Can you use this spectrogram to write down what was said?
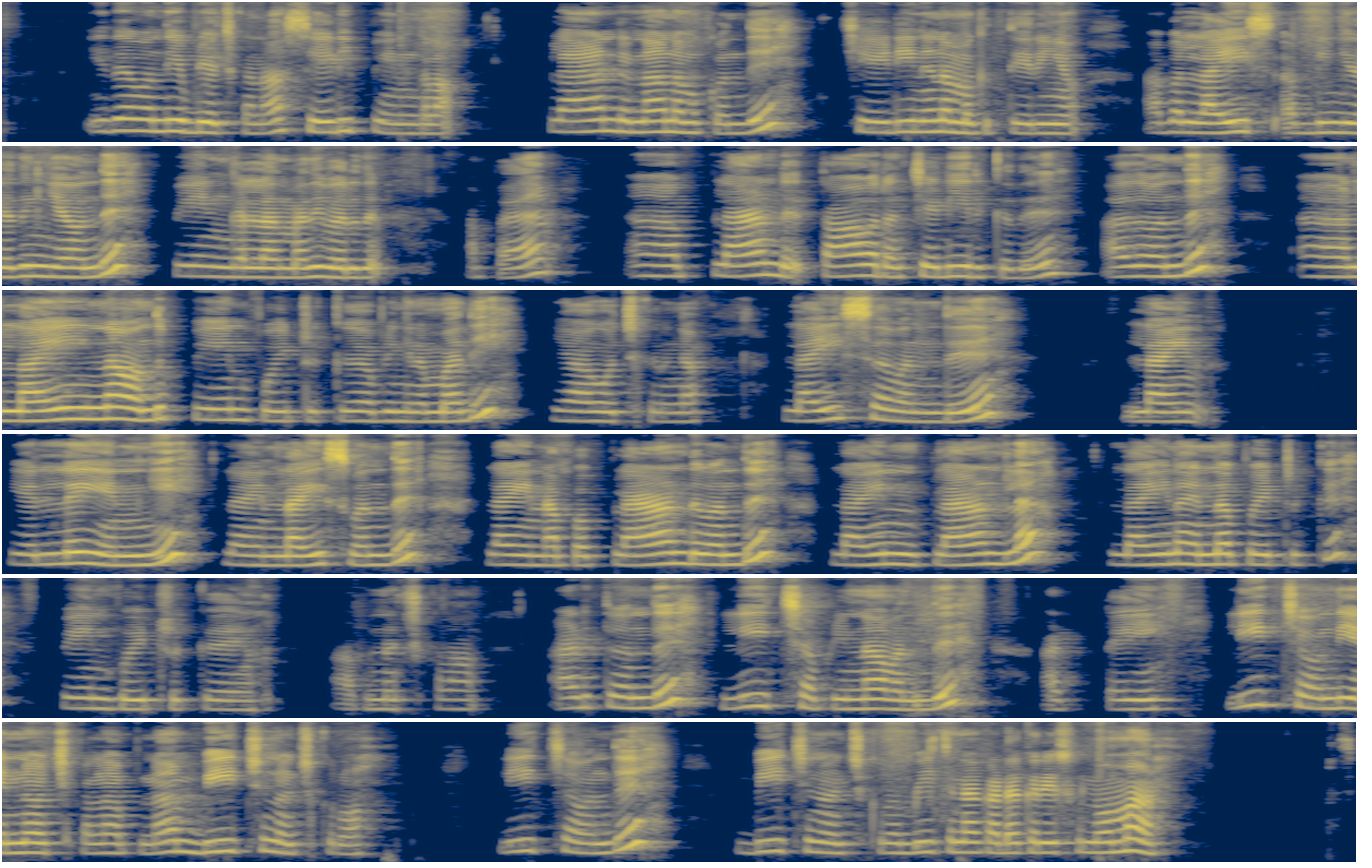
இதை வந்து எப்படி வச்சுக்கோன்னா செடி பெண்களாம் பிளான்ட்னா நமக்கு வந்து செடின்னு நமக்கு தெரியும். அப்போ லைஸ் அப்படிங்கிறது இங்கே வந்து பேன்கள் அது மாதிரி வருது. அப்போ பிளான்டு தாவரம் செடி இருக்குது. அது வந்து லைனாக வந்து பேன் போயிட்டுருக்கு அப்படிங்கிற மாதிரி ஞாபகம் வச்சுக்கிறோங்க. லைஸை வந்து line L I N E line lies வந்து லைன். அப்போ பிளான்டு வந்து லைன் பிளான்டில் லைனாக என்ன போயிட்டுருக்கு? பெயின் போயிட்டுருக்கு அப்படின்னு வச்சுக்கலாம். அடுத்து வந்து லீச் அப்படின்னா வந்து அட்டை. லீச்சை வந்து என்ன வச்சுக்கலாம் அப்படின்னா பீச்சுன்னு வச்சுக்கிறோம். லீச்சை வந்து பீச்சுன்னு வச்சுக்கிறோம். பீச்சுனா கடற்கரையை சொல்லுவோமா?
